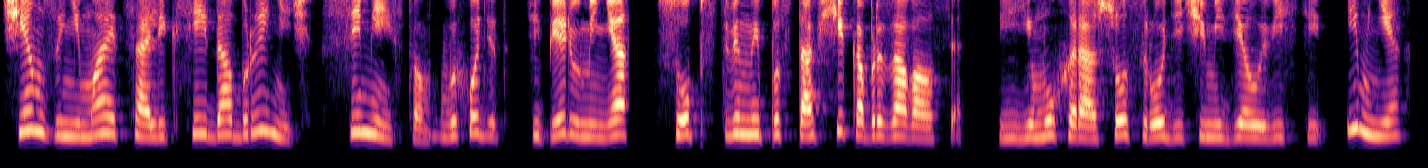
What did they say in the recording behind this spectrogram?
чем занимается Алексей Добрынич с семейством. Выходит, теперь у меня собственный поставщик образовался. И ему хорошо с родичами дело вести. И мне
